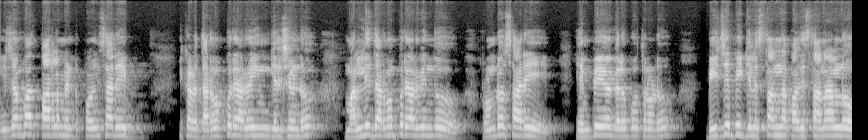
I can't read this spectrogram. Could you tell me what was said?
నిజామాబాద్ పార్లమెంట్ పోయినసారి ఇక్కడ ధర్మపురి అరవింద్ గెలిచిండు. మళ్ళీ ధర్మపురి అరవింద్ రెండోసారి ఎంపీగా గెలబోతున్నాడు బీజేపీ గెలుస్తున్న పది స్థానాల్లో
